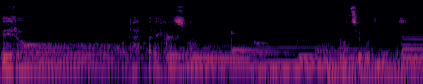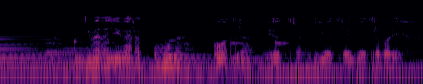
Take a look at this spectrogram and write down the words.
pero las parejas son consecutivas y van a llegar una, otra y otra y otra y otra pareja,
